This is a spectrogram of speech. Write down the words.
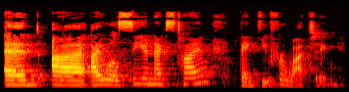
And uh, I will see you next time. Thank you for watching.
